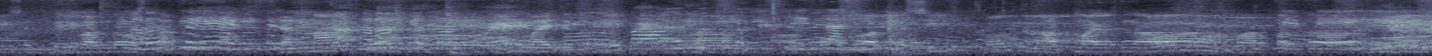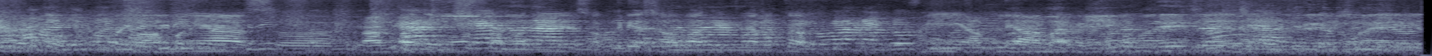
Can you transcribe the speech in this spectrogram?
शेतकरी बांधव असतात त्यांना ही माहिती तुम्ही अशी आत्मा योजना मार्फत आपण या स- रानभाजी महोत्सवामध्ये सक्रिय सहभाग घेतल्याबद्दल मी आपले आभार व्यक्त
